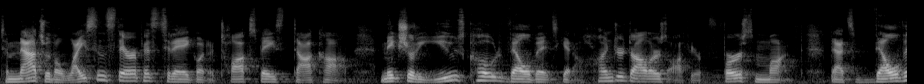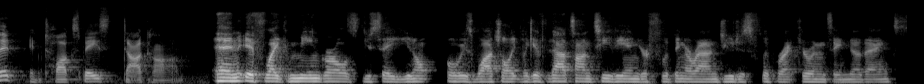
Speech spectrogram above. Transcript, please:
To match with a licensed therapist today, go to Talkspace.com. Make sure to use code VELVET to get $100 off your first month. That's VELVET and Talkspace.com. And if like Mean Girls, you say you don't always watch all like if that's on TV and you're flipping around, do you just flip right through it and say no thanks?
